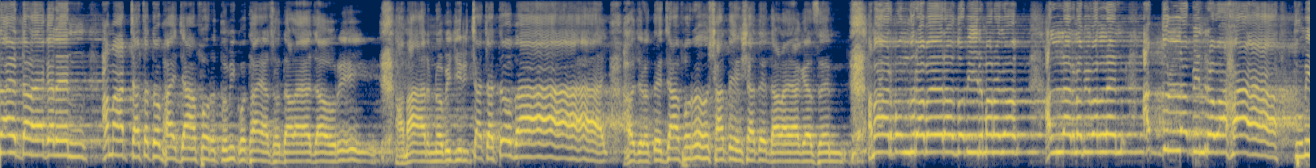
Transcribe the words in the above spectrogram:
সাহেব দাঁড়ায়া গেলেন। আমার চাচাতো ভাই জাফর, তুমি কোথায় আছো? দাঁড়ায়া যাও রে। আমার নবীজির চাচাতো ভাই হজরতে জাফরও সাথে সাথে দাঁড়ায়া গেছেন। আমার বন্ধুরা ভাইয়েরা, গভীর মনোযোগ। আল্লাহর নবী বললেন, আব্দুল্লাহ বিন রওয়াহা, তুমি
